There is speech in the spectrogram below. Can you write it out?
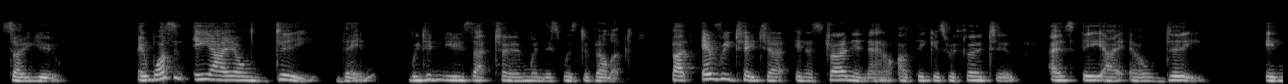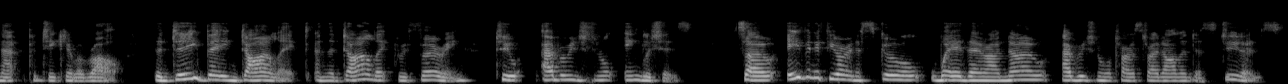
So you. It wasn't EALD then. We didn't use that term when this was developed. But every teacher in Australia now, I think, is referred to as EALD in that particular role. The D being dialect and the dialect referring to Aboriginal Englishes. So even if you're in a school where there are no Aboriginal or Torres Strait Islander students,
